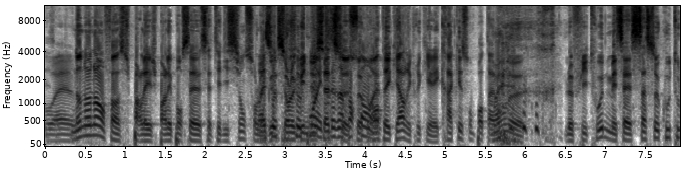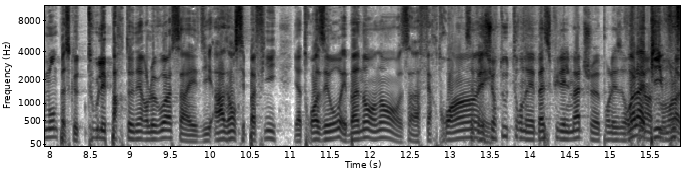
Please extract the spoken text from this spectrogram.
Ouais, Non, non, non. Enfin, je parlais, je parlais pour ce- cette édition sur le, Ouais, ce- sur le green point du est 7, très ce, grand écart. J'ai cru qu'il allait craquer son pantalon, le, le Fleetwood, mais ça, secoue tout le monde parce que tous les partenaires le voient. Ça et dit ah non, c'est pas fini. Il y a 3-0. Et ben non, non, ça va faire 3-1. Ça fait et- surtout tourner, basculer le match pour les Européens. Voilà, et puis vous quoi.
